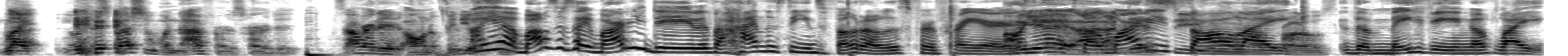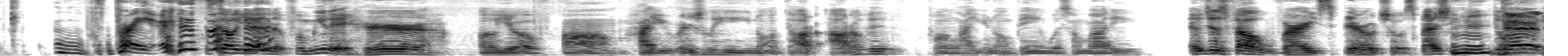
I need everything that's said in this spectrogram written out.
Like, especially when I first heard it. 'Cause I heard it on a video. Oh shoot. yeah, but I was gonna say Marty did behind the scenes photos for prayers. Oh, yeah, so I- I did Marty see saw one of those like the making of like prayers. so yeah, for me to hear of your um how you originally you know thought out of it from like you know being with somebody, it just felt very spiritual, especially Mm-hmm. doing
